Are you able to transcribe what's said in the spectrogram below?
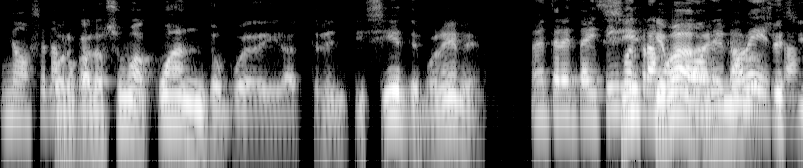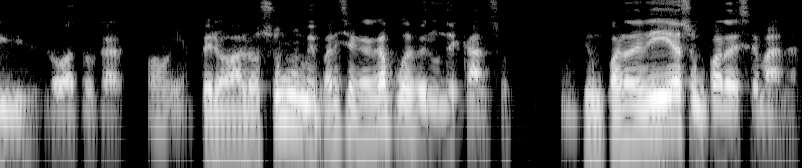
No, yo Porque a tampoco. lo sumo, ¿a cuánto puede ir? ¿A 37, ponele? En 35 Si es que va, eh, no lo sé si lo va a tocar. Obvio. Pero a lo sumo me parece que acá puedes ver un descanso de un par de días, un par de semanas.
